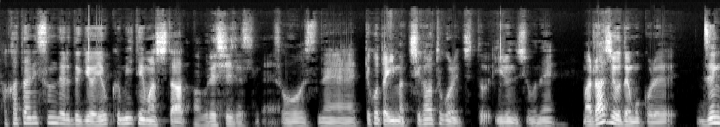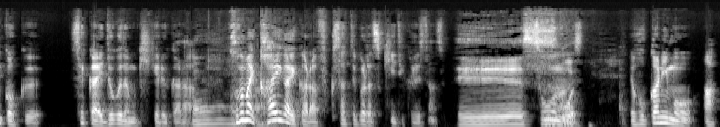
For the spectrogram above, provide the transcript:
博多に住んでる時はよく見てました。あ嬉しいですね。そうですね。ってことは今違うところにちょっといるんでしょうね。まあ、ラジオでもこれ、全国、世界どこでも聞けるから、ここの前海外から福さてプラス聞いてくれてたんですよ。へえ、すごい。そうなんです。で、他にも、あ、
